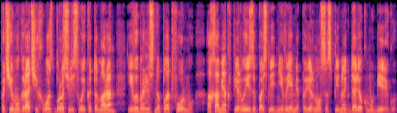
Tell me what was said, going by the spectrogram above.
почему Грач и Хвост бросили свой катамаран и выбрались на платформу, а хомяк впервые за последнее время повернулся спиной к далекому берегу.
